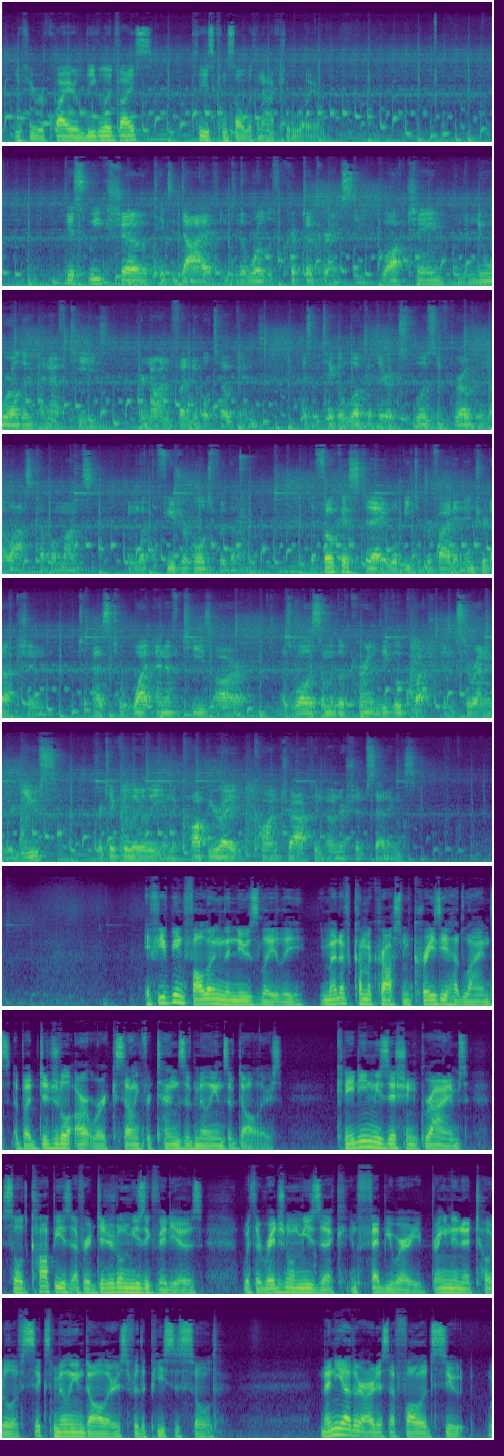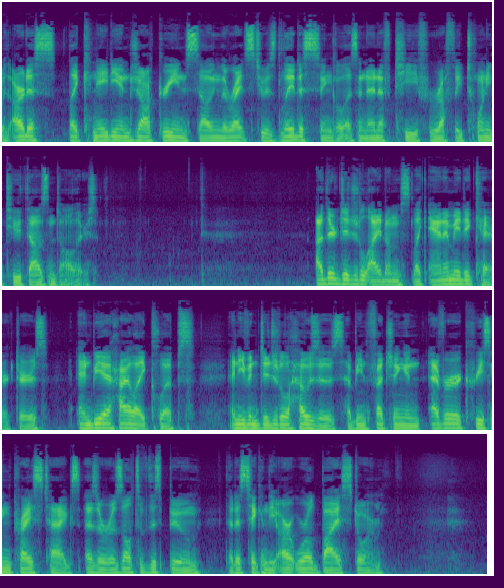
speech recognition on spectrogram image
and if you require legal advice, please consult with an actual lawyer. This week's show takes a dive into the world of cryptocurrency, blockchain, and the new world of NFTs, or non fungible tokens, as we take a look at their explosive growth in the last couple months and what the future holds for them. The focus today will be to provide an introduction to, as to what NFTs are, as well as some of the current legal questions surrounding their use, particularly in the copyright, contract, and ownership settings. If you've been following the news lately, you might have come across some crazy headlines about digital artwork selling for tens of millions of dollars. Canadian musician Grimes sold copies of her digital music videos with original music in February, bringing in a total of $6 million for the pieces sold. Many other artists have followed suit, with artists like Canadian Jacques Greene selling the rights to his latest single as an NFT for roughly $22,000. Other digital items like animated characters, NBA highlight clips, and even digital houses have been fetching an ever increasing price tags as a result of this boom that has taken the art world by storm.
